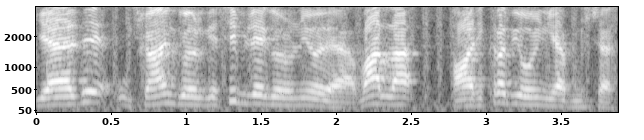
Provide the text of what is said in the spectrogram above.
Geldi uçağın gölgesi bile görünüyor ya. Valla harika bir oyun yapmışlar.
